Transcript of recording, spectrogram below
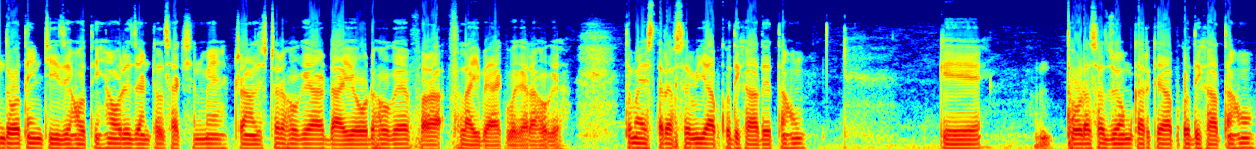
दो तीन चीज़ें होती हैं। ओरिजेंटल सेक्शन में ट्रांजिस्टर हो गया डायोड हो गया फ्लाई बैक वगैरह हो गया। तो मैं इस तरफ़ से भी आपको दिखा देता हूँ कि थोड़ा सा जूम करके आपको दिखाता हूँ।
